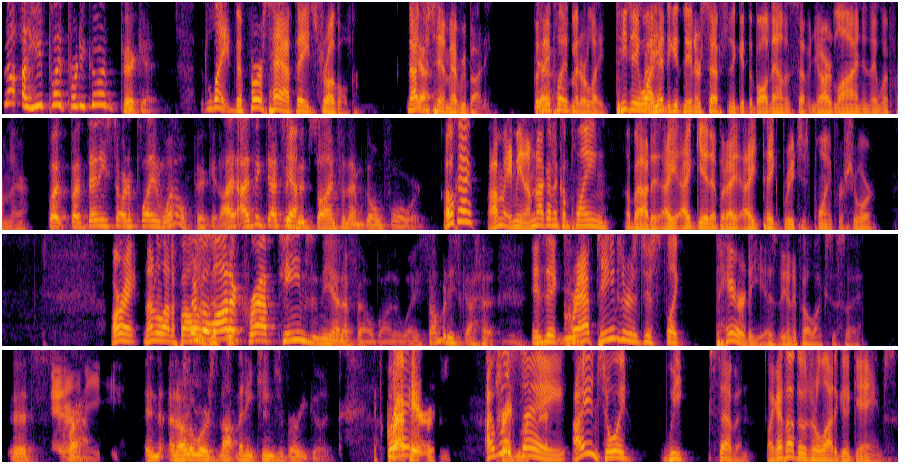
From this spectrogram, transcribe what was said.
no, he played pretty good. Pickett. late. The first half they struggled, not Yeah. just him, everybody. But Yeah. they played better late. TJ But Watt he- had to get the interception to get the ball down the seven yard line, and they went from there. But but then he started playing well, Pickett. I, I think that's a Yeah. good sign for them going forward. Okay. I mean, I'm not going to complain about it. I, I get it, but I, I take Breech's point for sure. All right. Not a lot of follows. There's a lot week. of crap teams in the NFL, by the way. Somebody's got to. Is it crap teams or is it just like parody, as the NFL likes to say? It's crap. In, in other words, not many teams are very good. It's crap parody. I will Trademark say I enjoyed week seven. Like I thought those were a lot of good games.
